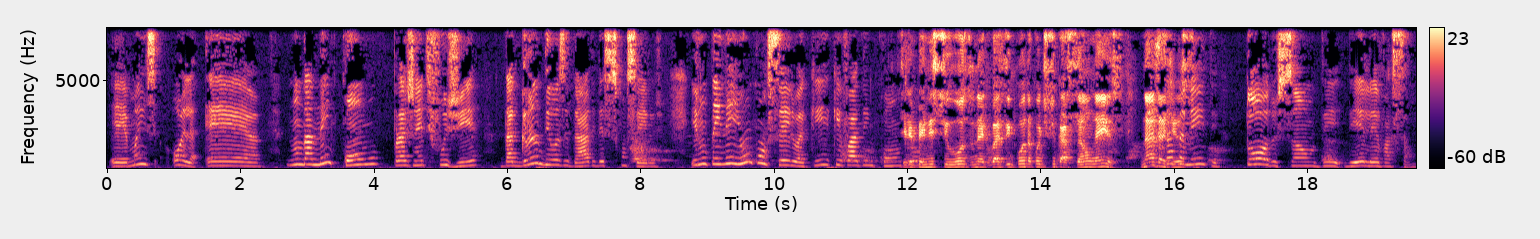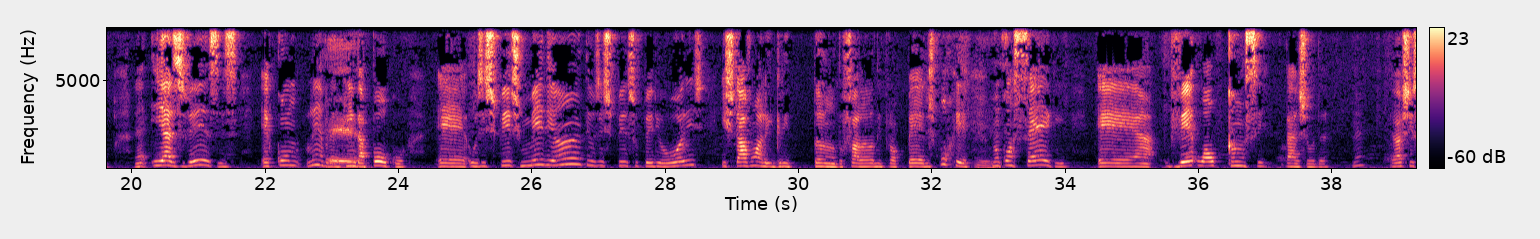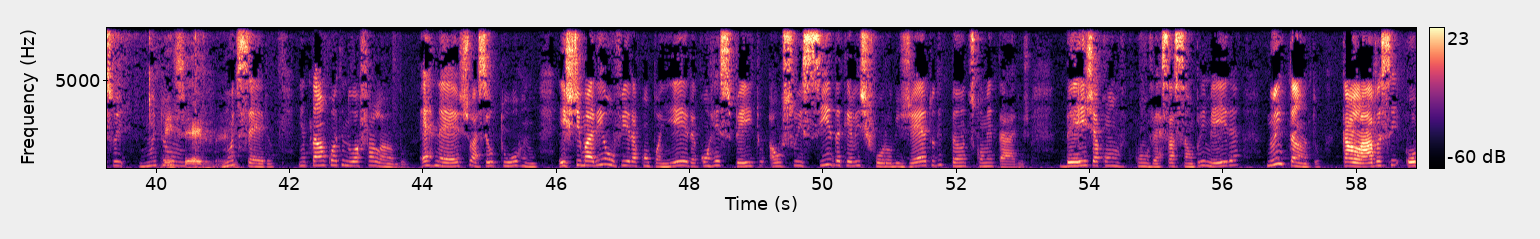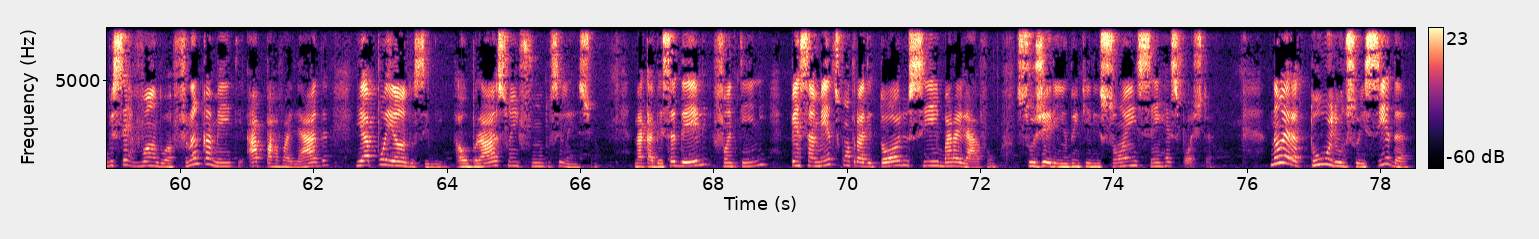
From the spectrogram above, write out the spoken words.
É, mas, olha, é, não dá nem como para a gente fugir da grandiosidade desses conselhos. E não tem nenhum conselho aqui que vá de encontro. Seria pernicioso, né? Que vá de encontro à codificação, não é isso? Nada Exatamente. disso. Exatamente. Todos são de, de elevação. Né? E às vezes, é como. Lembra é. que ainda há pouco é, os espíritos, mediante os espíritos superiores, estavam ali gritando, falando impropérios, porque não consegue é, ver o alcance da ajuda. Né? Eu acho isso muito sério. Né? Muito sério. Então continua falando. Ernesto, a seu turno, estimaria ouvir a companheira com respeito ao suicida que eles foram objeto de tantos comentários, desde a conversação primeira. No entanto, calava-se, observando-a francamente aparvalhada e apoiando-se-lhe ao braço em fundo silêncio. Na cabeça dele, Fantine, pensamentos contraditórios se embaralhavam, sugerindo inquirições sem resposta. Não era Túlio um suicida?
